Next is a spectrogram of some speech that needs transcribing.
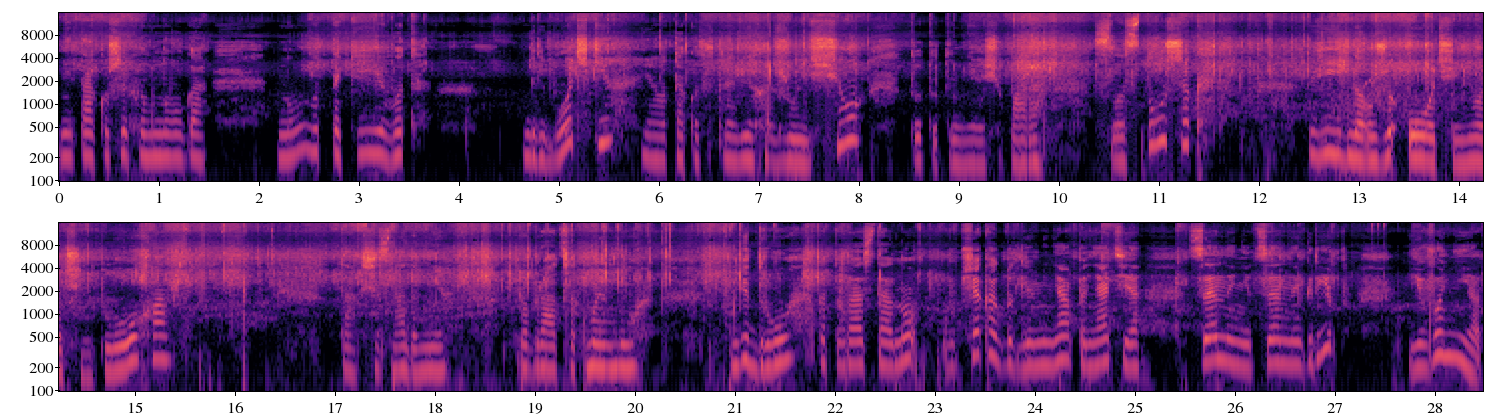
Не так уж их и много. Ну, вот такие вот грибочки. Я вот так вот в траве хожу, ищу. Тут вот у меня еще пара сластушек. Видно уже очень-очень плохо. Так, сейчас надо мне пробраться к моему ведру, которое оставил. Ну, вообще, как бы для меня понятие ценный, неценный гриб – его нет.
